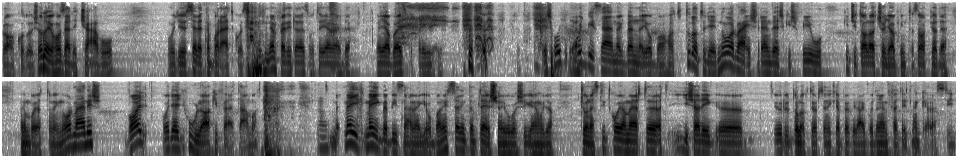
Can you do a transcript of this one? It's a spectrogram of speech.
uralkodó, és oda jön hozzád egy csávó, hogy szeretne barátkozni. Nem feltétlenül ez volt a jelenet, de nagyjából ez volt a lényeg. És hogy, ja. hogy bízzál meg benne jobban, ha tudod, hogy egy normális, rendes kis fiú, kicsit alacsonyabb, mint az apja, de nem baj, attól még normális, vagy hogy egy hulla, aki feltámad. Melyik, melyikbe bíznál meg jobban? És szerintem teljesen jogos, igen, hogy a John ezt titkolja, mert hát így is elég uh, őrült dolog történik ebben a világban, de nem feltétlen kell ezt így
